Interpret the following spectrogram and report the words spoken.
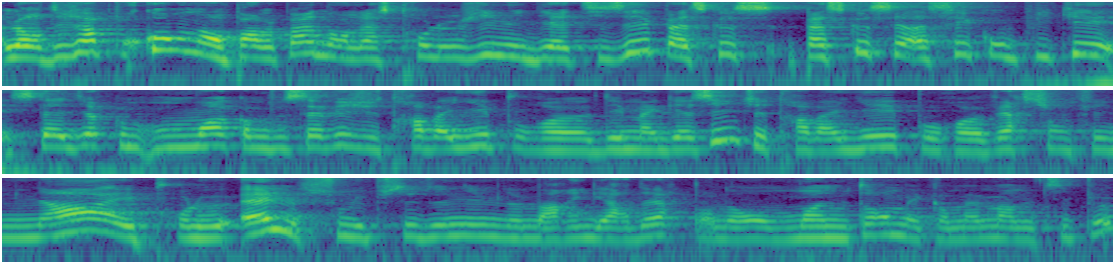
alors déjà, pourquoi on n'en parle pas dans l'astrologie médiatisée Parce que parce que c'est assez compliqué. C'est-à-dire que moi, comme vous savez, j'ai travaillé pour euh, des magazines, j'ai travaillé pour euh, Version Femina et pour le L sous le pseudonyme de Marie Gardère pendant moins de temps, mais quand même un petit peu.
